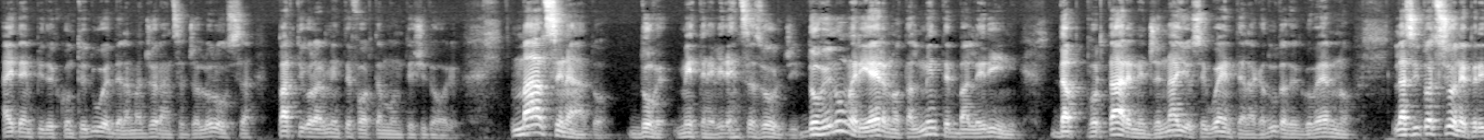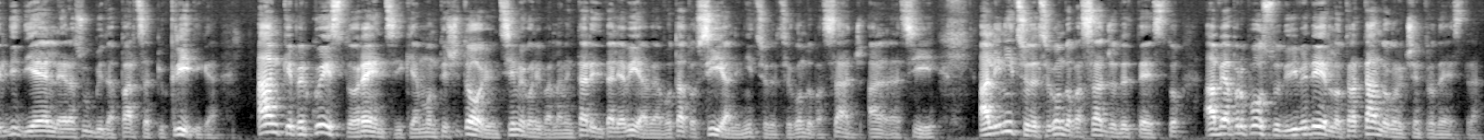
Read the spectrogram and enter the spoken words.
ai tempi del Conte 2 e della maggioranza giallorossa, particolarmente forte a Montecitorio. Ma al Senato, dove mette in evidenza Sorgi, dove i numeri erano talmente ballerini da portare nel gennaio seguente alla caduta del governo, la situazione per il DDL era subito apparsa più critica. Anche per questo Renzi, che a Montecitorio insieme con i parlamentari d'Italia Via aveva votato sì all'inizio del secondo passaggio, ah, sì, all'inizio del secondo passaggio del testo aveva proposto di rivederlo trattando con il centrodestra.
